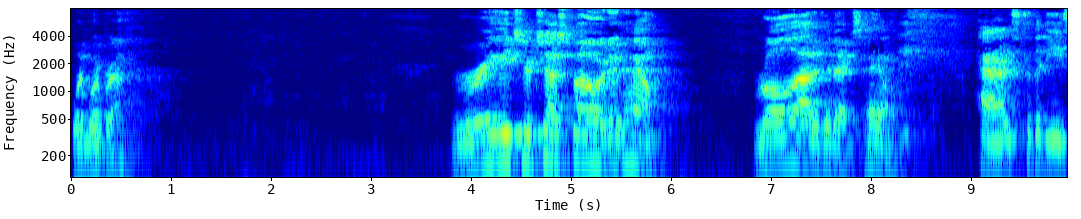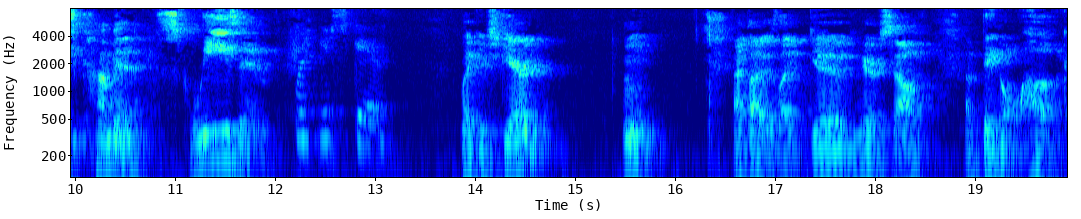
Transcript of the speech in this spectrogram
One more breath. Reach your chest forward, inhale. Roll out of it, exhale. Hands to the knees, come in. Squeeze. What if you're scared? Like you're scared? Hmm. I thought it was like give yourself a big old hug.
